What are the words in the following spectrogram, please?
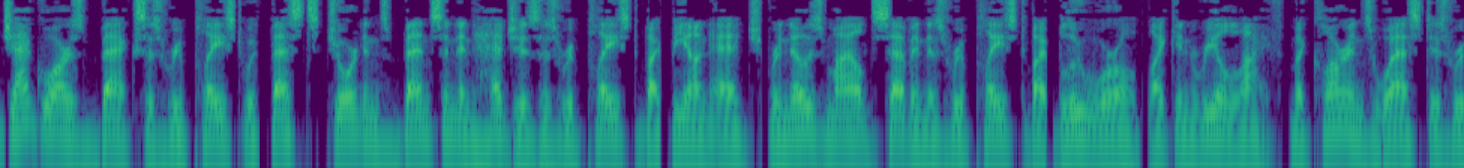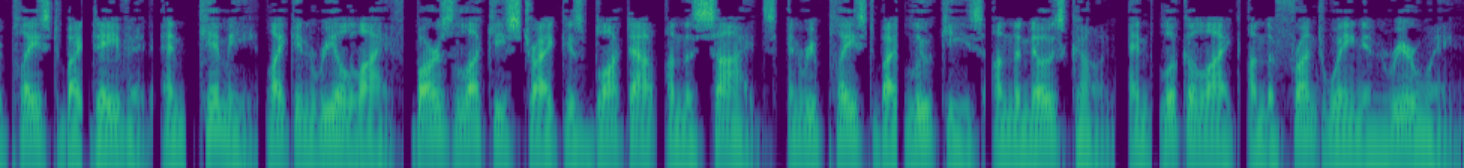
Jaguar's Beck's is replaced with Best's Jordan's Benson and Hedges is replaced by Beyond Edge. Renault's Mild 7 is replaced by Blue World like in real life. McLaren's West is replaced by David and Kimi like in real life. BAR's Lucky Strike is blocked out on the sides, and replaced by Lukey's on the nosecone, and Look Alike on the front wing and rear wing.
